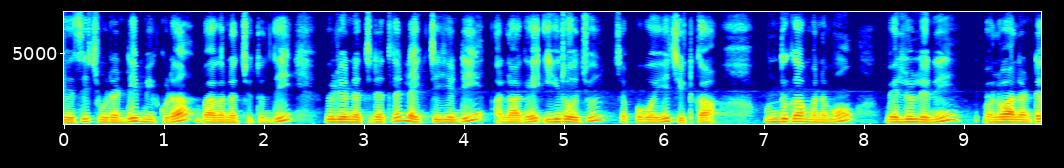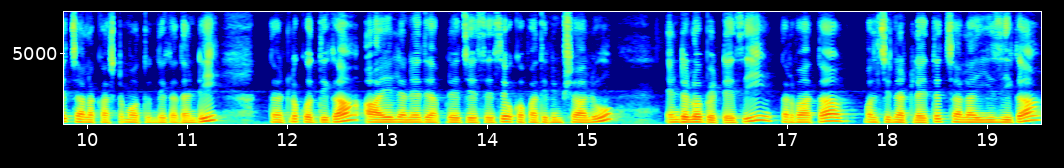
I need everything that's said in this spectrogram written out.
చేసి చూడండి. మీకు కూడా బాగా నచ్చుతుంది. వీడియో నచ్చినట్లే లైక్ చేయండి. అలాగే ఈరోజు చెప్పబోయే చిట్కా. ముందుగా మనము వెల్లుల్లిని వెలవాలంటే చాలా కష్టమవుతుంది కదండి. దాంట్లో కొద్దిగా ఆయిల్ అనేది అప్లై చేసేసి ఒక పది నిమిషాలు ఎండలో పెట్టేసి తర్వాత వలిచినట్లయితే చాలా ఈజీగా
